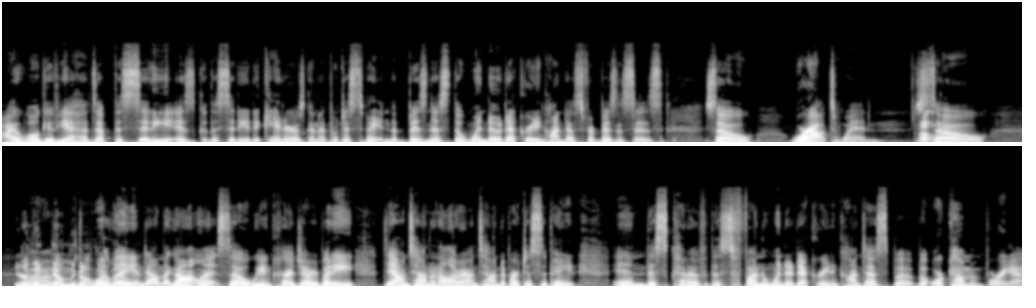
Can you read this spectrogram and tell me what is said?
I will give you a heads up the city is the city of Decatur is going to participate in the business, the window decorating contest for businesses. So, we're out to win. Uh-oh. So, You're laying uh, down the gauntlet We're now. laying down the gauntlet, so we encourage everybody downtown and all around town to participate in this kind of this fun window decorating contest. But but we're coming for you.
